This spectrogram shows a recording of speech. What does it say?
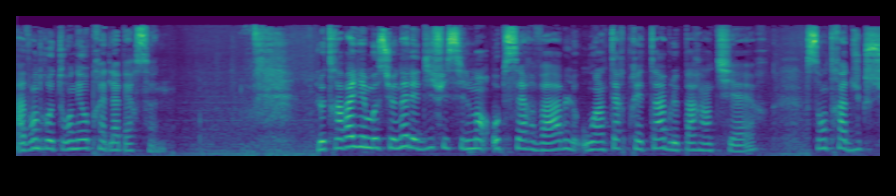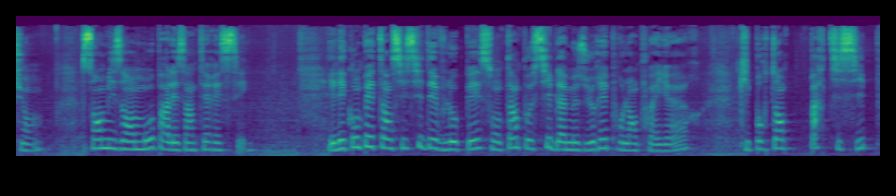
avant de retourner auprès de la personne. Le travail émotionnel est difficilement observable ou interprétable par un tiers, sans traduction, sans mise en mots par les intéressés. Et les compétences ici développées sont impossibles à mesurer pour l'employeur, qui pourtant participe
